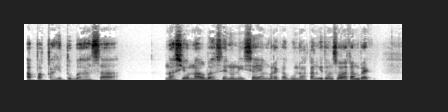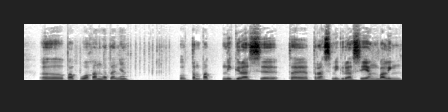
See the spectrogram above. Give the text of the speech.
Apakah itu bahasa nasional bahasa Indonesia yang mereka gunakan gitu kan? Soalnya kan mereka eh, Papua kan katanya tempat migrasi transmigrasi yang paling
